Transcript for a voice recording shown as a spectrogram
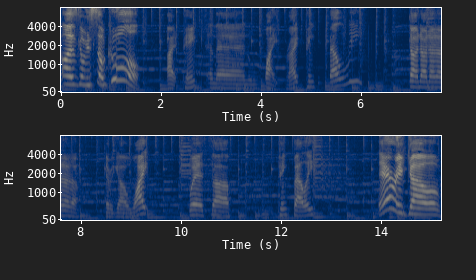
Oh, this is going to be so cool. All right, pink and then white, right? Pink belly? No, no, no, no, no, no. There we go. White with uh, pink belly. There we go.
